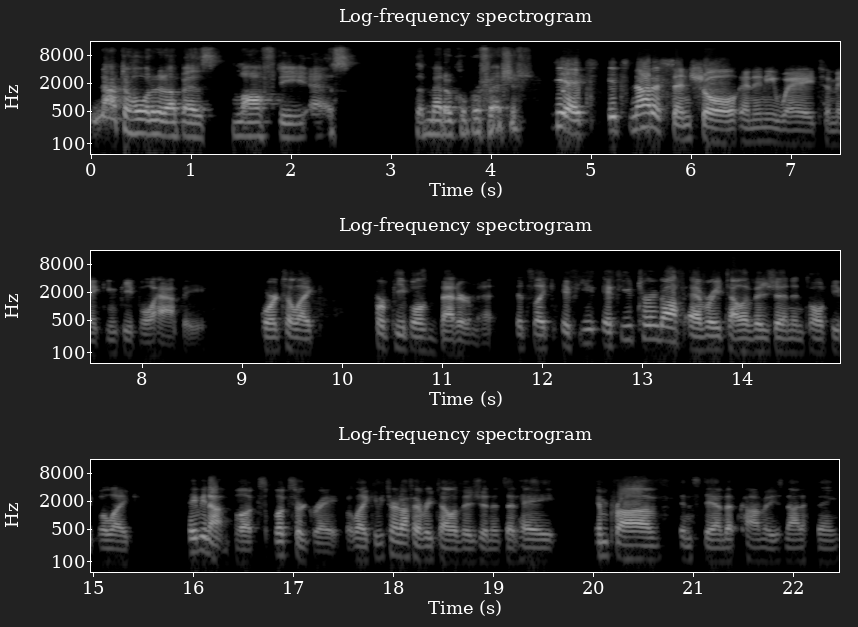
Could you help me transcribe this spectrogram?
not to hold it up as lofty as the medical profession. Yeah, it's it's not essential in any way to making people happy. or to like for people's betterment. It's like if you if you turned off every television and told people like maybe not books, books are great, but like if you turned off every television and said, "Hey, improv and stand-up comedy is not a thing."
